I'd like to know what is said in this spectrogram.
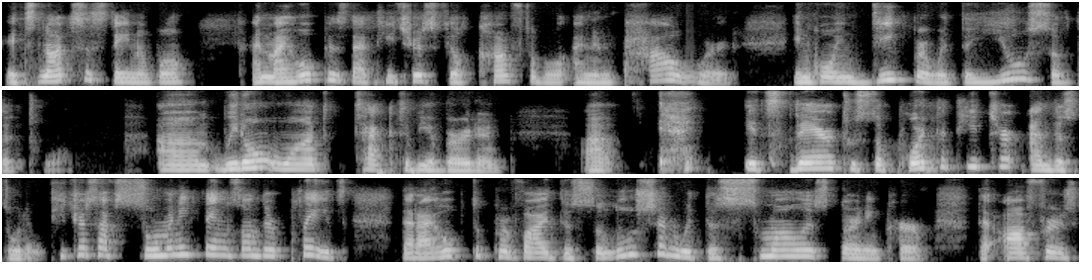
It's not sustainable. And my hope is that teachers feel comfortable and empowered in going deeper with the use of the tool. Um, we don't want tech to be a burden. Uh, it's there to support the teacher and the student. Teachers have so many things on their plates that I hope to provide the solution with the smallest learning curve that offers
